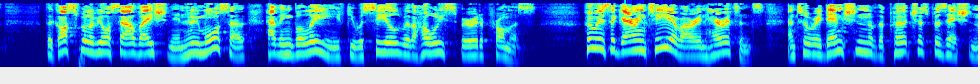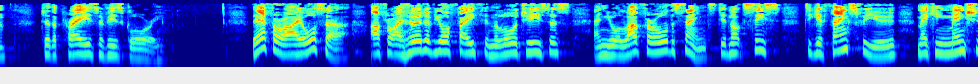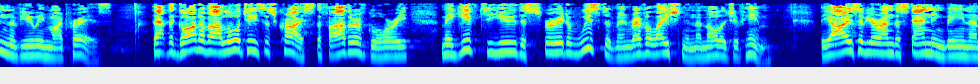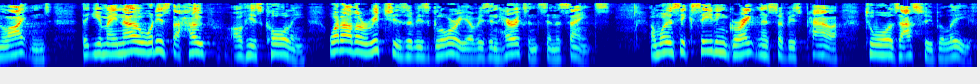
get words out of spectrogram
the gospel of your salvation, in whom also, having believed, you were sealed with the Holy Spirit of promise, who is the guarantee of our inheritance until redemption of the purchased possession to the praise of his glory. Therefore I also, after I heard of your faith in the Lord Jesus and your love for all the saints, did not cease to give thanks for you, making mention of you in my prayers. That the God of our Lord Jesus Christ, the Father of glory, may give to you the spirit of wisdom and revelation in the knowledge of him, the eyes of your understanding being enlightened, that you may know what is the hope of his calling, what are the riches of his glory, of his inheritance in the saints, and what is the exceeding greatness of his power towards us who believe,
